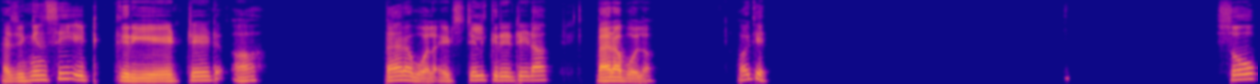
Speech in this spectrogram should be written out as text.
As you can see, it created a parabola. It still created a parabola. Okay. So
